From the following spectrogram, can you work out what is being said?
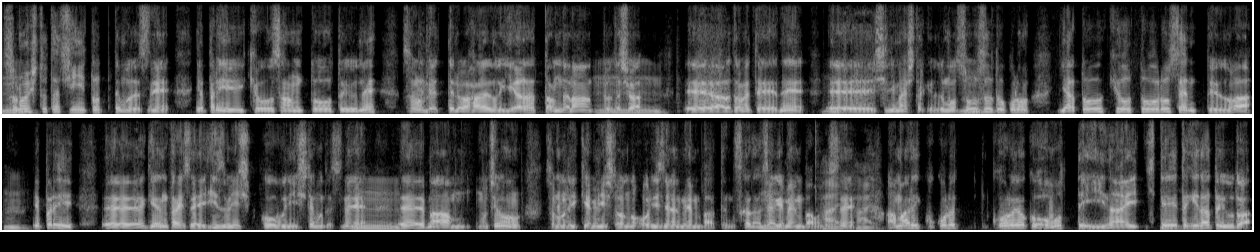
その人たちにとってもですねやっぱり共産党というねそのレッテルを貼れるの嫌だったんだなって私は、うん、えー、改めてね、えー、知りましたけれども、そうするとこの野党共闘路線っていうのは、やっぱり、えー、現体制泉執行部にしてもですね、えー、まあもちろんその立憲民主党のオリジナルメンバーっていうんですか立ち上げメンバーもですね、あまり心快く思っていない否定的だということが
